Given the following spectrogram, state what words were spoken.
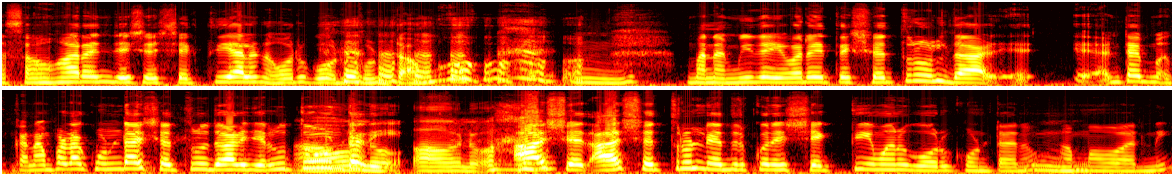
సంహారం చేసే శక్తి ఇవ్వాలని ఎవరు కోరుకుంటాము? మన మీద ఎవరైతే శత్రువులు దాడి అంటే కనపడకుండా శత్రు దాడి జరుగుతూ ఉంటది. అవును. ఆ శత్రువులను ఎదుర్కొనే శక్తి మనం కోరుకుంటాను? అమ్మవారిని.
